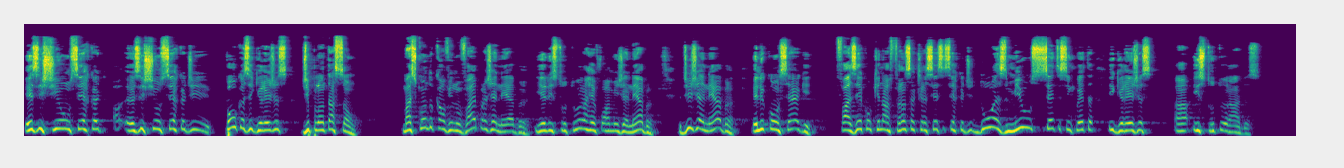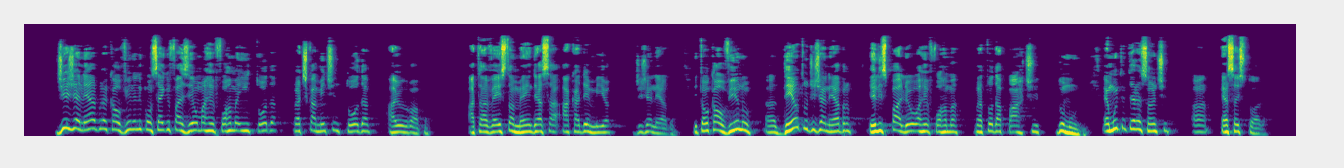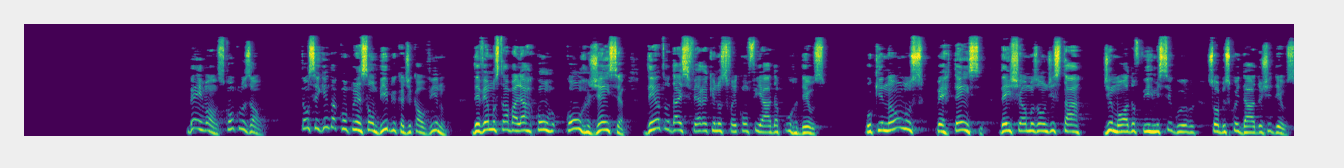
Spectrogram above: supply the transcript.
existiam cerca, existiam cerca de poucas igrejas de plantação. Mas quando Calvino vai para Genebra e ele estrutura a reforma em Genebra, de Genebra ele consegue fazer com que na França crescesse cerca de 2.150 igrejas ah, estruturadas. De Genebra, Calvino ele consegue fazer uma reforma em toda, praticamente em toda a Europa, através também dessa academia de Genebra. Então Calvino, ah, dentro de Genebra, ele espalhou a reforma para toda parte do mundo. É muito interessante uh, essa história. Bem, irmãos, conclusão. Então, seguindo a compreensão bíblica de Calvino, devemos trabalhar com, com urgência dentro da esfera que nos foi confiada por Deus. O que não nos pertence, deixamos onde está, de modo firme e seguro, sob os cuidados de Deus.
